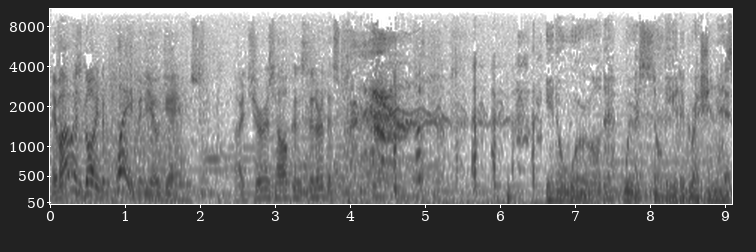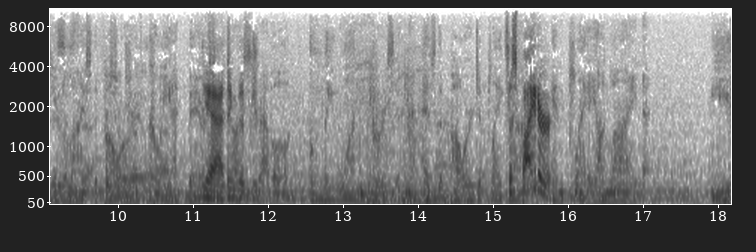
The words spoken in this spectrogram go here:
if I was going to play video games, I'd sure as hell consider this one. In a world where Soviet aggression has utilized the power of Kodiak bears Yeah, I and think time this is- travel, only one person has the power to play It's a spider. and play online. You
